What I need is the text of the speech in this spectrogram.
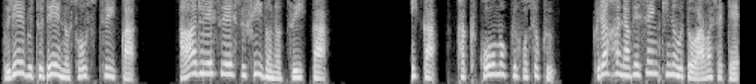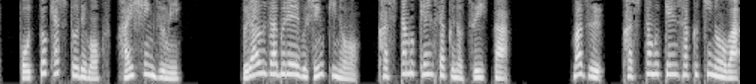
Brave Today のソース追加。RSS フィードの追加。以下、各項目補足。クラハ投げ銭機能と合わせて、ポッドキャストでも配信済み。ブラウザブレイブ新機能、カスタム検索の追加。まず、カスタム検索機能は、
